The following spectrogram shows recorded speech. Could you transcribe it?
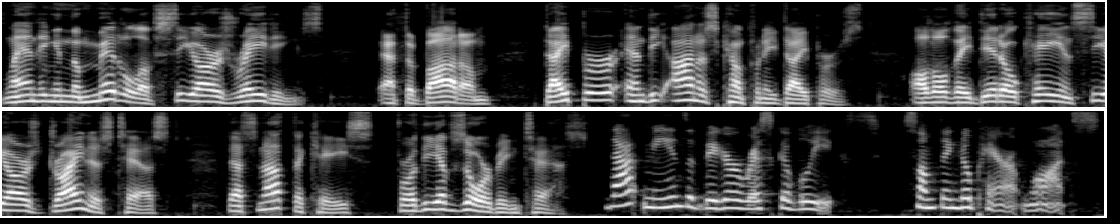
landing in the middle of CR's ratings. At the bottom, DYPER and the Honest Company diapers. Although they did okay in CR's dryness test, that's not the case for the absorbing test. That means a bigger risk of leaks, something no parent wants.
